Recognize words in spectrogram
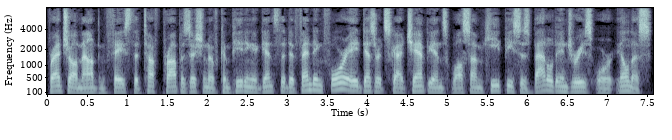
Bradshaw Mountain faced the tough proposition of competing against the defending 4A Desert Sky champions while some key pieces battled injuries or illness,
